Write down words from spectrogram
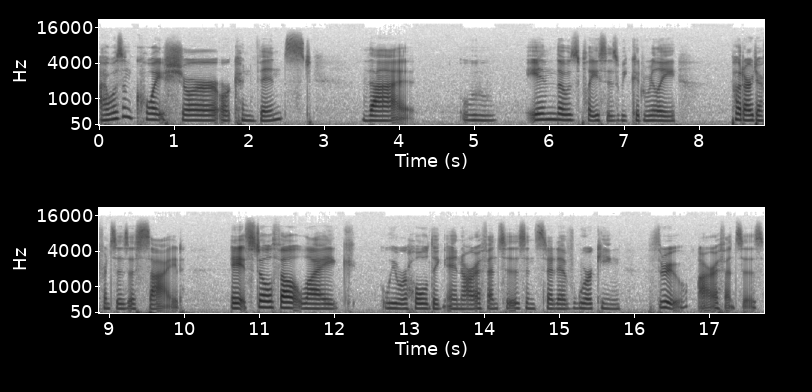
I wasn't quite sure or convinced that in those places we could really put our differences aside. It still felt like we were holding in our offenses instead of working through our offenses.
